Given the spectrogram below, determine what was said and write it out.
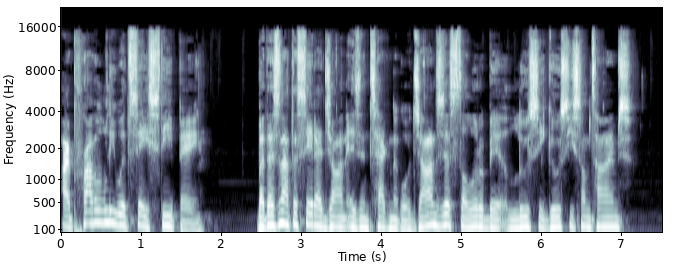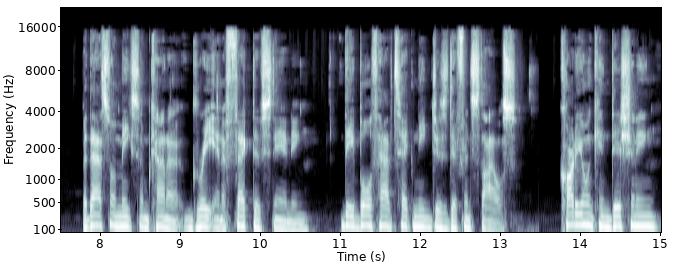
I probably would say Stipe. But that's not to say that Jon isn't technical. Jon's just a little bit loosey goosey sometimes. But that's what makes him kind of great and effective standing. They both have technique, just different styles. Cardio and conditioning.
